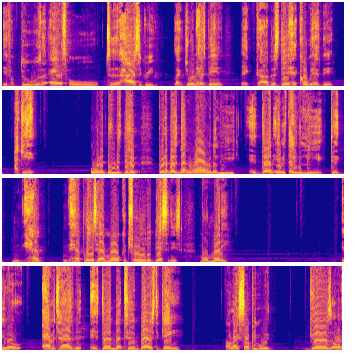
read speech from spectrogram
if a dude was an asshole to the highest degree, like Jordan has been, and God bless dead, had Kobe has been, I get it. But when a dude has done pretty much nothing wrong in the league and done everything the league to have have players have more control of their destinies, more money. You know, advertisement has done that to embarrass the game. Unlike some people with guns on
